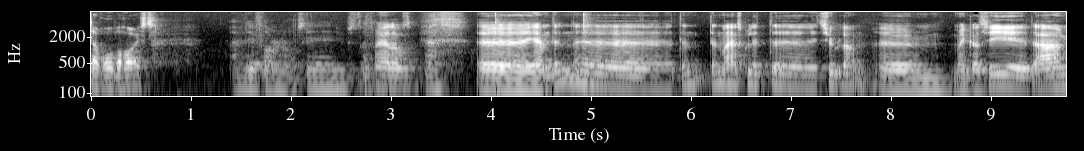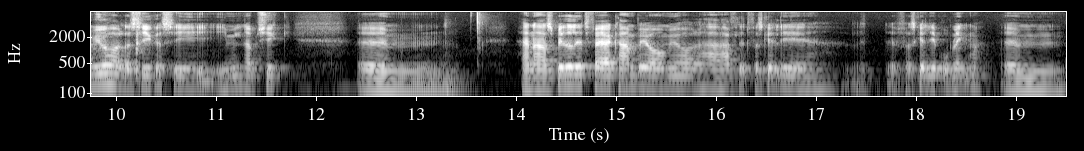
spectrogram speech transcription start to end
der råber højst. Jamen, det får du lov til, Nybestad. Det får jeg lov til. Ja. Øh, jamen, den, øh, den, den var jeg sgu lidt øh, i tvivl om. Øh, man kan sige, der er Myrhold og Sikkers i, i min optik. Øh, han har spillet lidt færre kampe i år, Myrhold har haft lidt forskellige, lidt forskellige problemer. Øhm,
